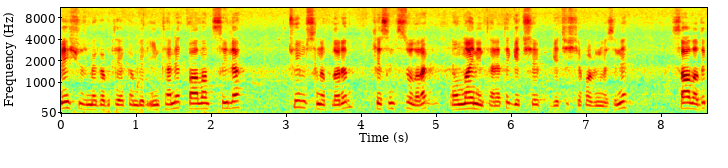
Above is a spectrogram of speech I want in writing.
500 megabit'e yakın bir internet bağlantısıyla tüm sınıfların kesintisiz olarak online internete geçiş, geçiş yapabilmesini sağladık.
